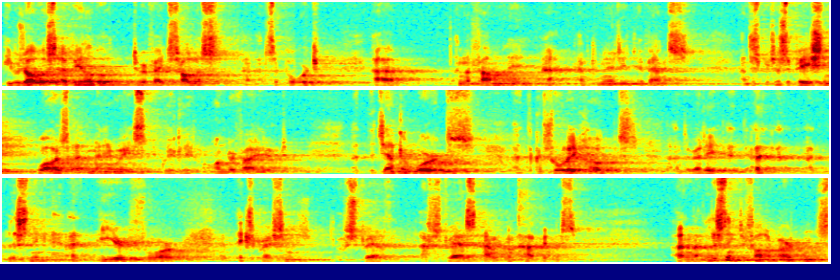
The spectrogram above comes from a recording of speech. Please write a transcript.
He was always available to provide solace and support uh, in the family uh, and community events. and his participation was in many ways greatly undervalued. the gentle words, the controlling hugs, and the ready uh, listening ear for expressions of stress, of stress and, unhappiness. And listening to Father Martin's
